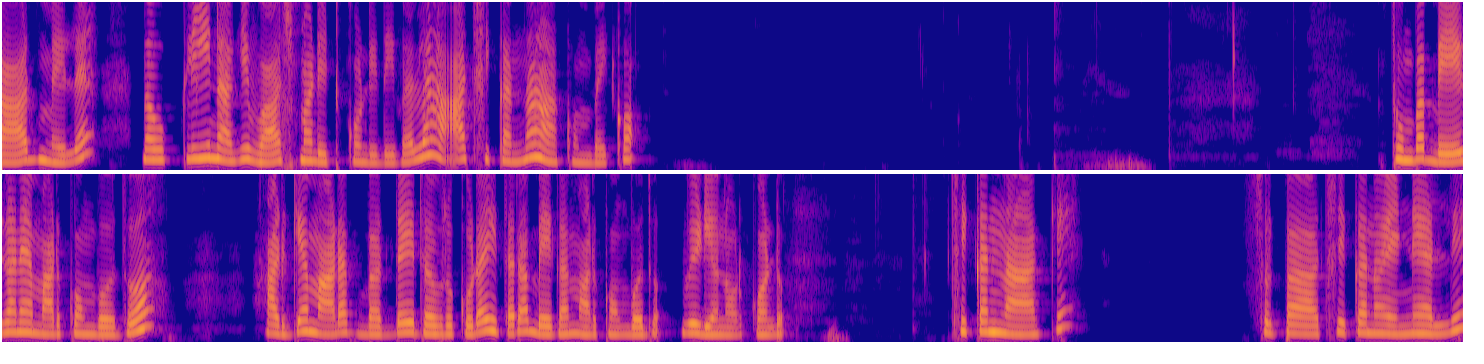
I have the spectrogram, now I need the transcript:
ಕಾದ್ಮೇಲೆ ನಾವು ಕ್ಲೀನಾಗಿ ವಾಶ್ ಮಾಡಿ ಇಟ್ಕೊಂಡಿದ್ದೀವಲ್ಲ ಆ ಚಿಕನ್ನ ಹಾಕ್ಕೊಬೇಕು ತುಂಬ ಬೇಗನೆ ಮಾಡ್ಕೊಬೋದು. ಅಡುಗೆ ಮಾಡೋಕ್ಕೆ ಬರದೇ ಇರೋರು ಕೂಡ ಈ ಥರ ಬೇಗ ಮಾಡ್ಕೊಬೋದು ವಿಡಿಯೋ ನೋಡಿಕೊಂಡು. ಚಿಕನ್ನ ಹಾಕಿ ಸ್ವಲ್ಪ ಚಿಕನು ಎಣ್ಣೆಯಲ್ಲಿ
